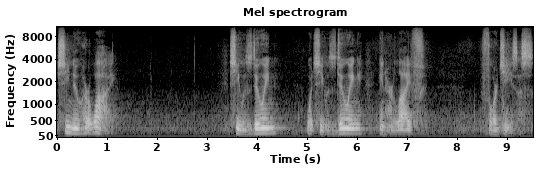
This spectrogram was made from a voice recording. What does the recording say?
She knew her why. She was doing what she was doing in her life for Jesus.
